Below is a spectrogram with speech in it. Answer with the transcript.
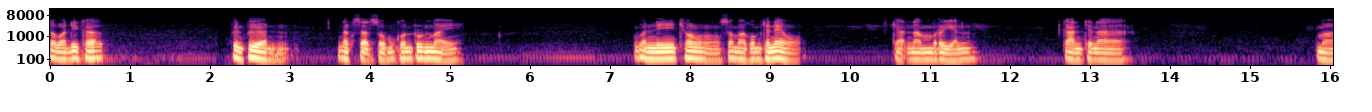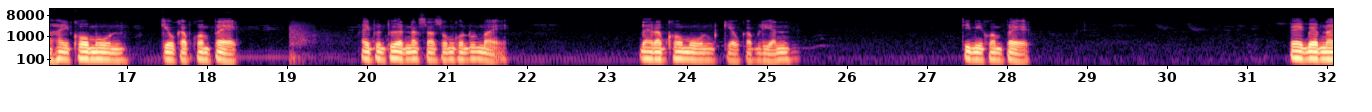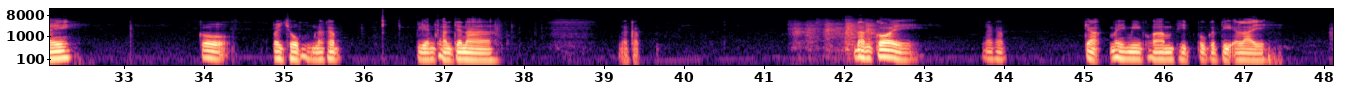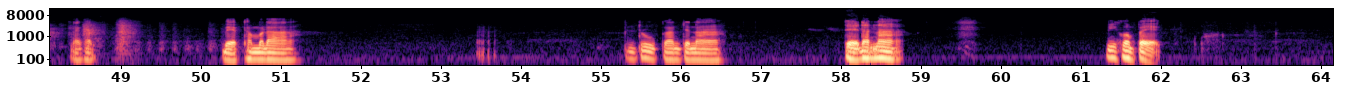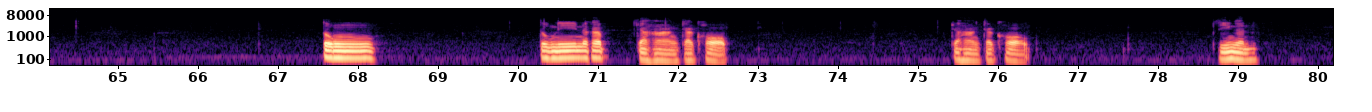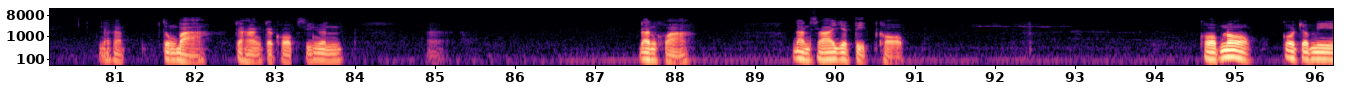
สวัสดีครับ เพื่อนๆ นักสะสมคนรุ่นใหม่ วันนี้ช่องสมาคมชาแนล จะนำเหรียญการจนา มาให้ข้อมูลเกี่ยวกับความแปลก ให้เพื่อนๆ นักสะสมคนรุ่นใหม่ ได้รับข้อมูลเกี่ยวกับเหรียญที่มีความแปลก แปลกแบบไหน ก็ไปชมนะครับเรียญการจนานะครับ ด้านก้อยนะครับ จะไม่มีความผิดปกติอะไรนะครับ แบบธรรมดา เป็นรูปการจนา แต่ด้านหน้า มีความแปลก ตรง ตรงนี้นะครับ จะห่างจากขอบ จะห่างจากขอบ สีเงินนะครับ ตรงบ่าจะห่างจากขอบสีเงิน ด้านขวา ด้านซ้ายจะติดขอบ ขอบนอกก็จะมี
